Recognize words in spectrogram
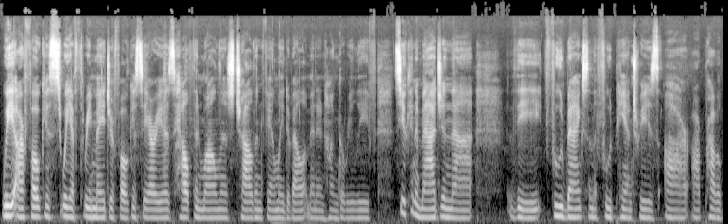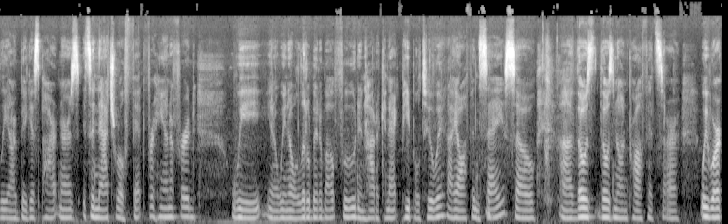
We are focused, we have three major focus areas health and wellness, child and family development, and hunger relief. So you can imagine that the food banks and the food pantries are, are probably our biggest partners. It's a natural fit for Hannaford. We, you know, we know a little bit about food and how to connect people to it. I often say so. Uh, those those nonprofits are we work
